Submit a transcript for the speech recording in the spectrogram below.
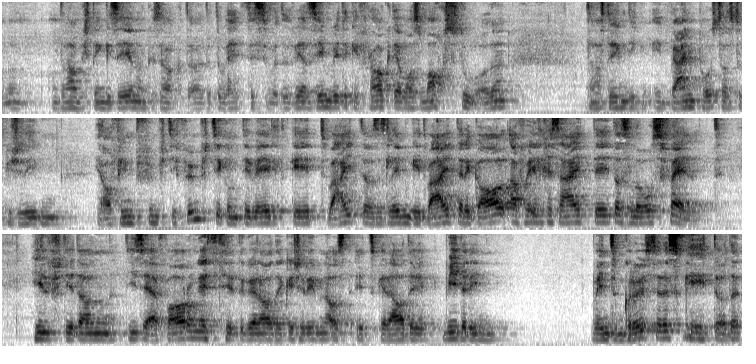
oder? Und dann habe ich den gesehen und gesagt, du, hättest, du wirst immer wieder gefragt, ja, was machst du, oder? Und dann hast du irgendwie, in einem Post hast du geschrieben, ja, 50-50 und die Welt geht weiter, also das Leben geht weiter, egal auf welche Seite das losfällt. Hilft dir dann diese Erfahrung jetzt, die du gerade geschrieben hast, jetzt gerade wieder in, wenn es um Größeres geht, oder?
